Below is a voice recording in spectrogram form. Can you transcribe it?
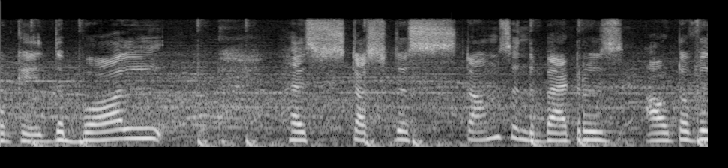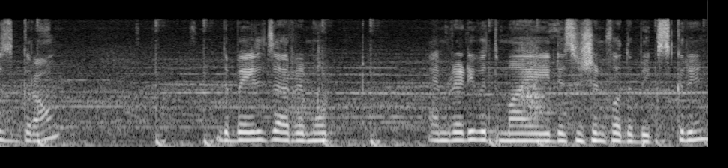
Okay, the ball has touched the stumps and the batter is out of his ground. The bails are removed. I'm ready with my decision for the big screen.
